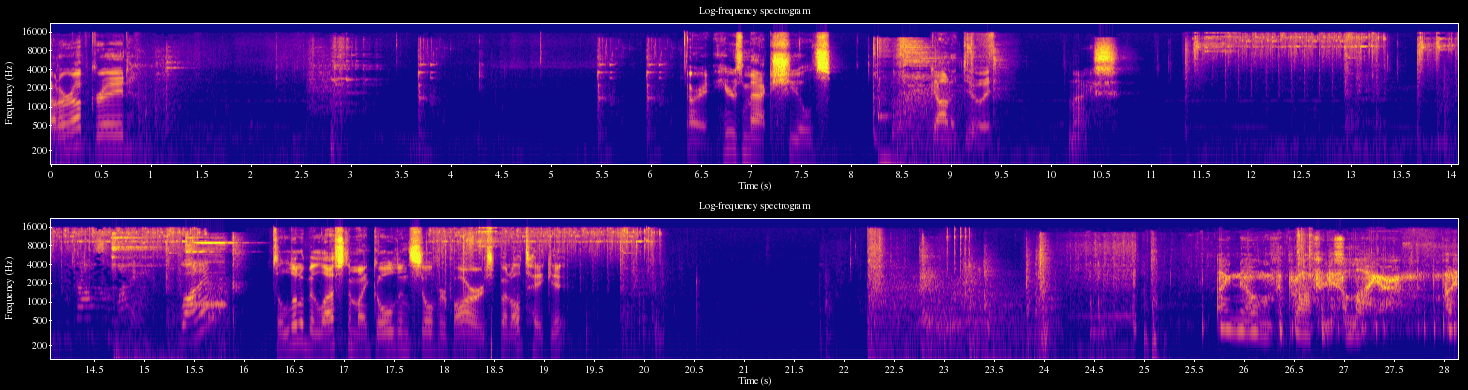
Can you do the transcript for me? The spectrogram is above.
Got our upgrade. Alright, here's max shields. Gotta do it. Nice. Found some money. Want it? It's a little bit less than my gold and silver bars, but I'll take it. I know the prophet is a liar, but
